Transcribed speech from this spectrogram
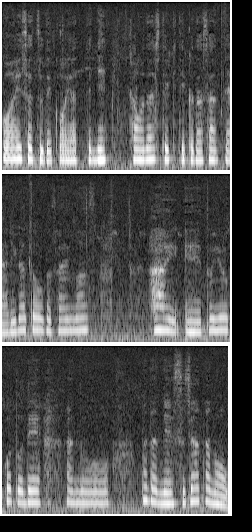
ご挨拶でこうやってね顔出してきてくださってありがとうございます。はい、えー、ということで、あのまだねスジャータの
